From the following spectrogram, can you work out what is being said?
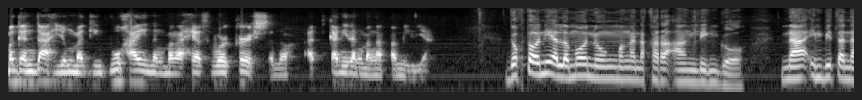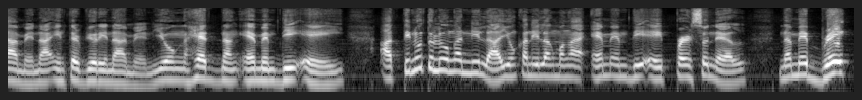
maganda yung maging buhay ng mga health workers ano at kanilang mga pamilya. Dok Tony, alam mo nung mga nakaraang linggo, na imbita namin, na interview rin namin yung head ng MMDA at tinutulungan nila yung kanilang mga MMDA personnel na may break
